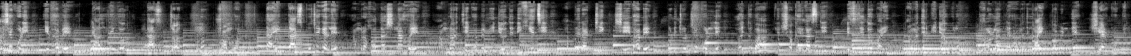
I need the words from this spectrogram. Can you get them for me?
আশা করি এভাবে ডাল থেকেও গাছ যত্ন সম্ভব। তাই গাছ পচে গেলে আমরা হতাশ না হয়ে আমরা যেভাবে ভিডিওতে দেখিয়েছি, আপনারা ঠিক সেইভাবে পরিচর্যা করলে হয়তোবা আপনার শখের গাছটি বেঁচে যেতেও পারে আমাদের ভিডিওগুলো ভালো লাগলে আমাদের লাইক, কমেন্ট দিয়ে শেয়ার করবেন।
